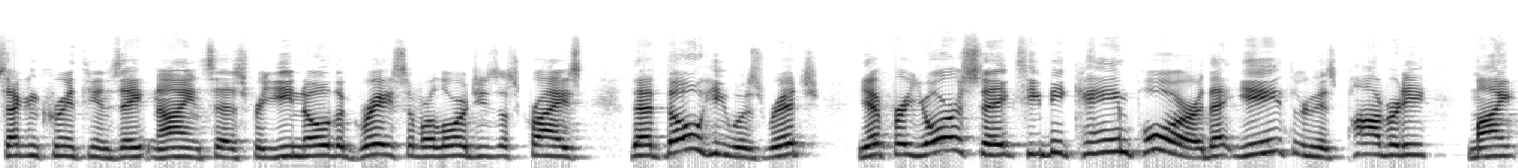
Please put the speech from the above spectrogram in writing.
2 Corinthians 8 9 says, For ye know the grace of our Lord Jesus Christ, that though he was rich, yet for your sakes he became poor, that ye through his poverty might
